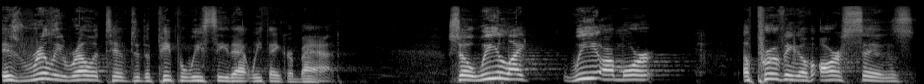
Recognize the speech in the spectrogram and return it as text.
is really relative to the people we see that we think are bad. So we like, we are more approving of our sins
